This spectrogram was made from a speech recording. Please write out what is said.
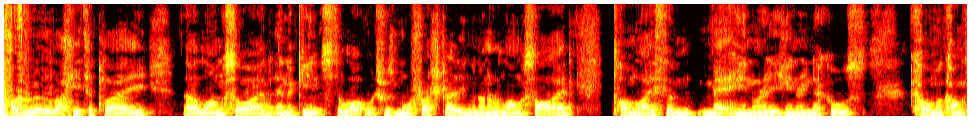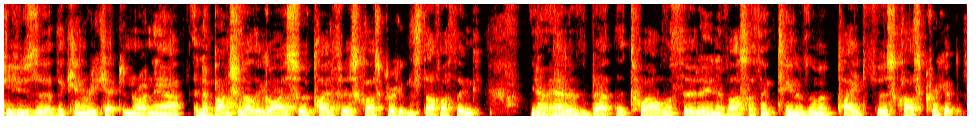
I was really lucky to play alongside and against a lot, which was more frustrating when I'm alongside Tom Latham, Matt Henry, Henry Nicholls, Cole McConchie, who's the, the Canterbury captain right now, and a bunch of other guys who have played first class cricket and stuff. I think, you know, out of about the 12 or 13 of us, I think 10 of them have played first class cricket.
